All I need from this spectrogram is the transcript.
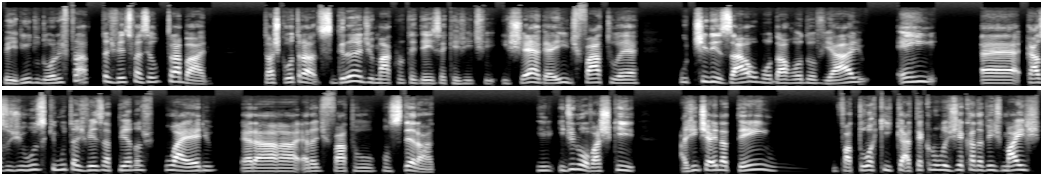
período do ônibus para muitas vezes fazer o trabalho. Então acho que outra grande macro tendência que a gente enxerga aí, de fato, é utilizar o modal rodoviário em é, casos de uso que muitas vezes apenas o aéreo era, era de fato considerado. E, e de novo, acho que a gente ainda tem um fator que a tecnologia cada vez mais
